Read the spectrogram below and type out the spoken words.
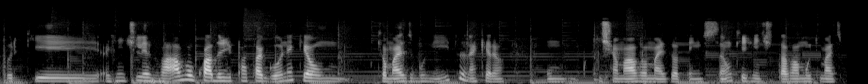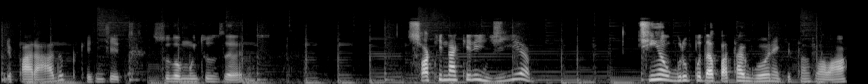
porque a gente levava o quadro de Patagônia, que é o, que é o mais bonito, né? Que era um, que chamava mais atenção, que a gente estava muito mais preparado, porque a gente estudou muitos anos. Só que naquele dia tinha o grupo da Patagônia que estava lá,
